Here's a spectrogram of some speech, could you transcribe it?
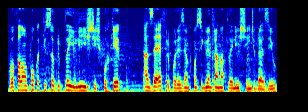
vou falar um pouco aqui sobre playlists, porque a Zéfiro, por exemplo, conseguiu entrar na playlist Indie Brasil.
